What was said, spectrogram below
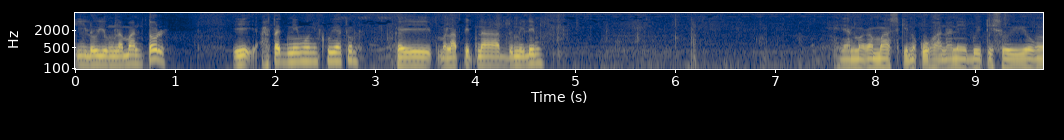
kilo yung laman, tol. Ihatag ni mo ni kuya, tol. Kay malapit na dumilim. Ayan mga kamaas, kinukuha na ni Boy Tisoy yung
